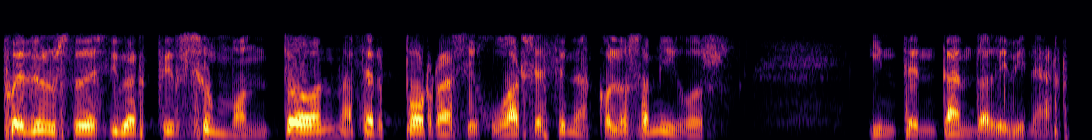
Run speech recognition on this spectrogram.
pueden ustedes divertirse un montón, hacer porras y jugarse cenas con los amigos, intentando adivinar.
